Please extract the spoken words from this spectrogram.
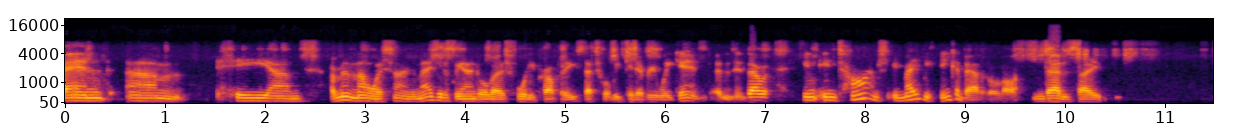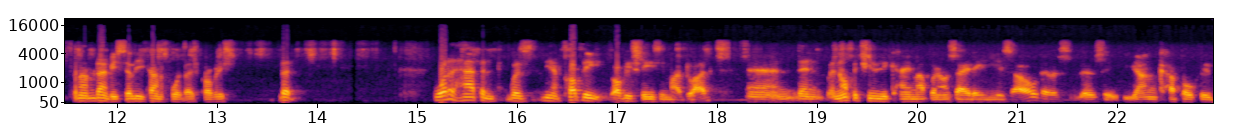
And um, he, um, I remember Mum always saying, imagine if we owned all those 40 properties, that's what we get every weekend. And they were, in, in times, it made me think about it a lot. And Dad would say, don't be silly, you can't afford those properties. But what had happened was, you know, property obviously is in my blood. And then an opportunity came up when I was 18 years old. There was, there was a young couple who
